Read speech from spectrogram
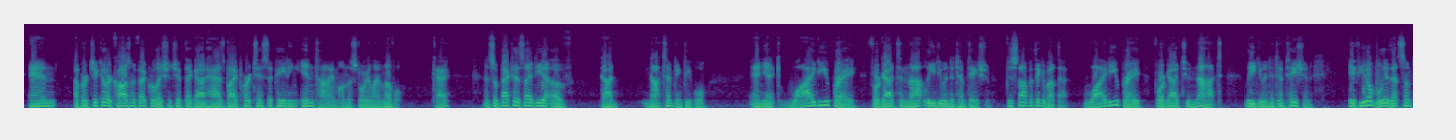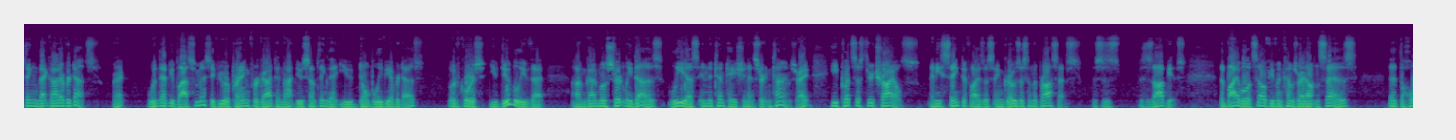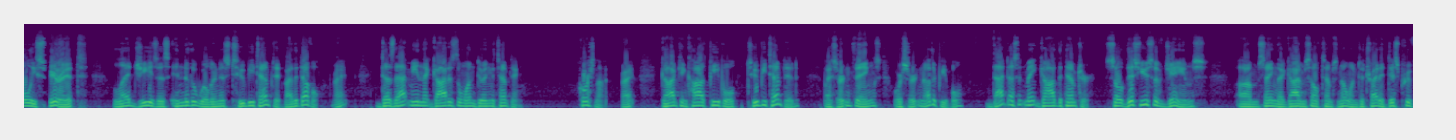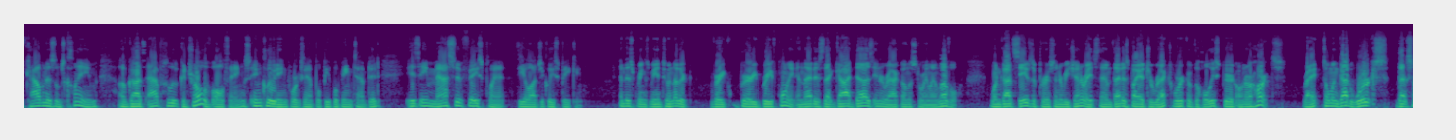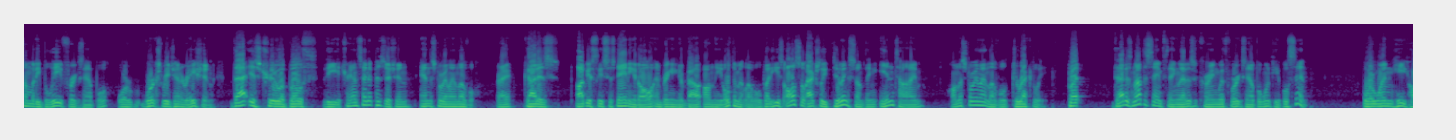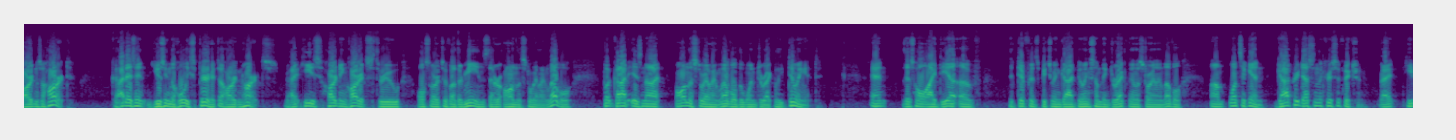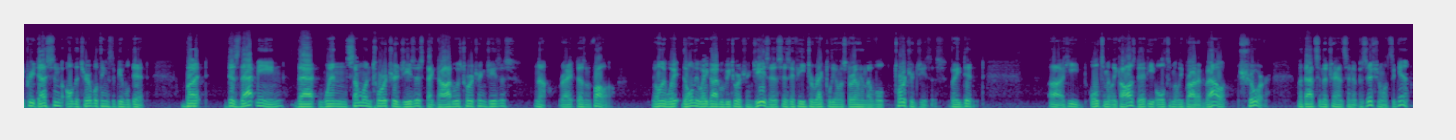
and a particular cause and effect relationship that God has by participating in time on the storyline level. Okay, and so back to this idea of God not tempting people. And yet, why do you pray for God to not lead you into temptation? Just stop and think about that. Why do you pray for God to not lead you into temptation? If you don't believe that's something that God ever does, right? Wouldn't that be blasphemous if you were praying for God to not do something that you don't believe He ever does? But of course, you do believe that um, God most certainly does lead us into temptation at certain times, right? He puts us through trials and He sanctifies us and grows us in the process. This is this is obvious. The Bible itself even comes right out and says that the Holy Spirit led Jesus into the wilderness to be tempted by the devil, right? Does that mean that God is the one doing the tempting? Course not, right? God can cause people to be tempted by certain things or certain other people. That doesn't make God the tempter. So this use of James um, saying that God himself tempts no one to try to disprove Calvinism's claim of God's absolute control of all things, including, for example, people being tempted, is a massive faceplant, theologically speaking. And this brings me into another very, very brief point, and that is that God does interact on the storyline level. When God saves a person and regenerates them, that is by a direct work of the Holy Spirit on our hearts, right? So when God works that somebody believe, for example, or works regeneration, that is true of both the transcendent position and the storyline level, right? God is obviously sustaining it all and bringing it about on the ultimate level, but He's also actually doing something in time on the storyline level directly. But that is not the same thing that is occurring with, for example, when people sin, or when He hardens a heart, God isn't using the Holy Spirit to harden hearts, right? He's hardening hearts through all sorts of other means that are on the storyline level, but God is not on the storyline level the one directly doing it. And this whole idea of the difference between God doing something directly on the storyline level, um, once again, God predestined the crucifixion, right? He predestined all the terrible things that people did. But does that mean that when someone tortured Jesus, that God was torturing Jesus? No, right? Doesn't follow. The only way the only way God would be torturing Jesus is if he directly on the storyline level tortured Jesus, but he didn't. Uh, he ultimately caused it. He ultimately brought it about, sure, but that's in the transcendent position once again.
